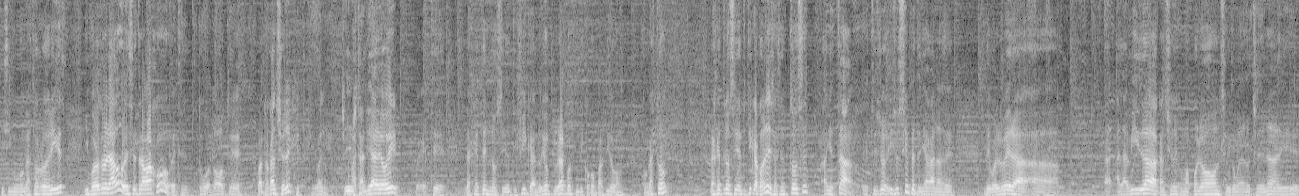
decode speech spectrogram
que hicimos con Gastón Rodríguez, y por otro lado ese trabajo este, tuvo dos, tres, cuatro canciones que, que, bueno, Sí, hasta sí. el día de hoy este, la gente nos identifica, lo digo en plural pues es un disco compartido con, con Gastón, la gente nos identifica con ellas, entonces ahí está. Este, yo, y yo siempre tenía ganas de, de volver a, a- la vida a canciones como Apolo 11, como La Noche de Nadie,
